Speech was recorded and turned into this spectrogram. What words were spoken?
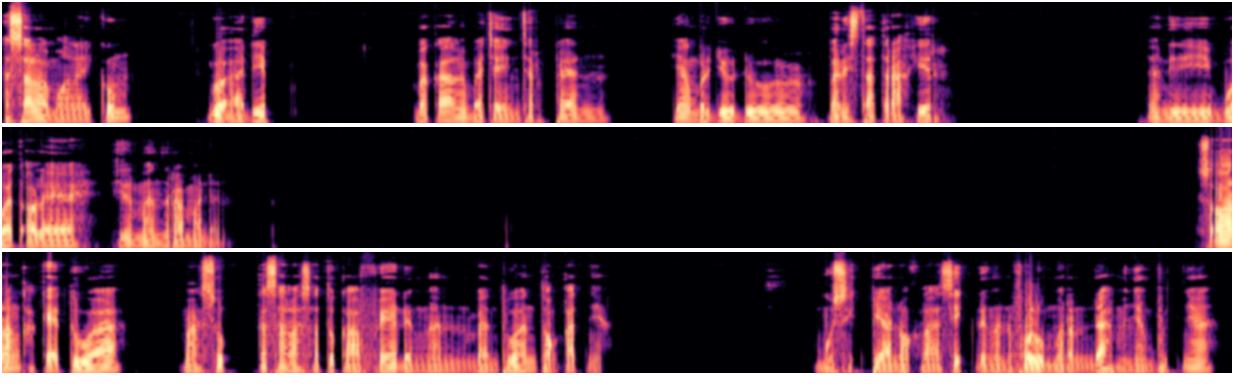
Assalamualaikum, gue Adip bakal ngebacain cerpen yang berjudul Barista Terakhir yang dibuat oleh Hilman Ramadan. Seorang kakek tua masuk ke salah satu kafe dengan bantuan tongkatnya. Musik piano klasik dengan volume rendah menyambutnya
